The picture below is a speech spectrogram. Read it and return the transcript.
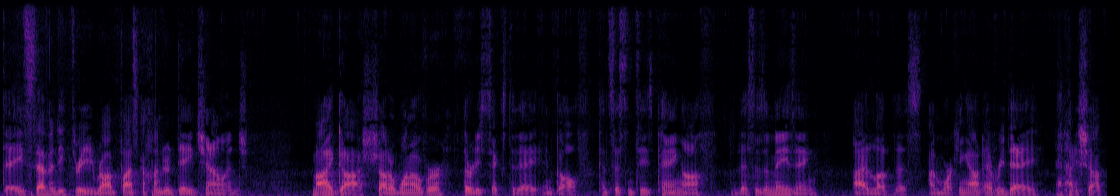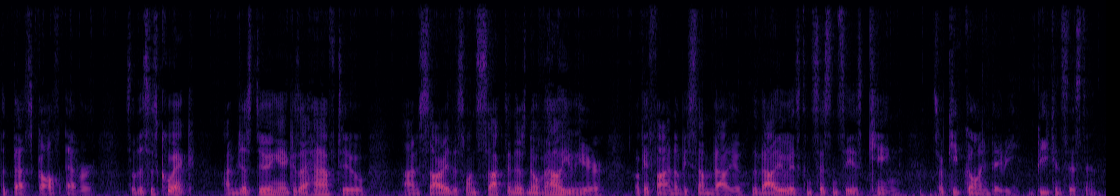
Day 73, Rob Flaska 100 Day Challenge. My gosh, shot a 1 over 36 today in golf. Consistency's paying off. This is amazing. I love this. I'm working out every day and I shot the best golf ever. So this is quick. I'm just doing it because I have to. I'm sorry this one sucked and there's no value here. Okay, fine, there'll be some value. The value is consistency is king. So keep going, baby. Be consistent.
